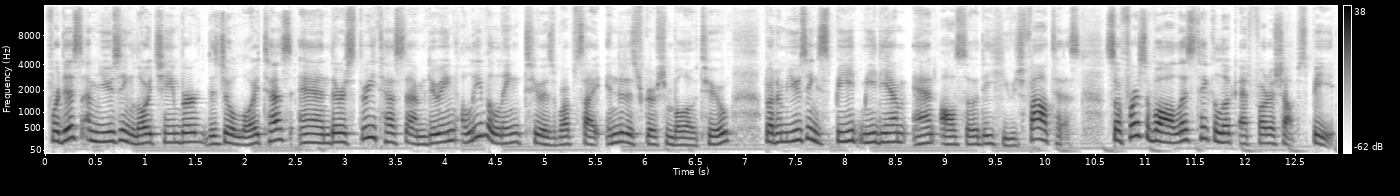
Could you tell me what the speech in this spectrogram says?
For this, I'm using Lloyd Chamber Digital Lloyd Test, and there's three tests that I'm doing. I'll leave a link to his website in the description below too, but I'm using speed, medium, and also the huge file test. So first of all, let's take a look at Photoshop speed.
